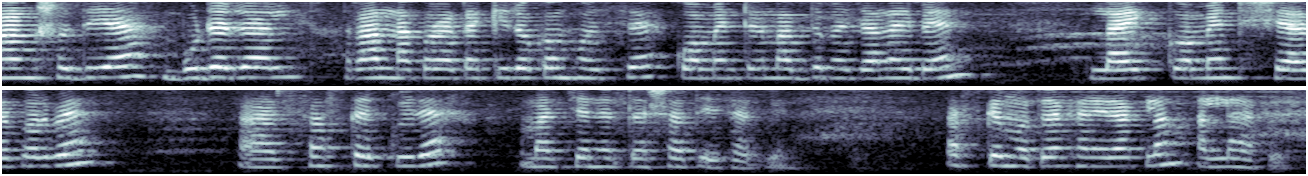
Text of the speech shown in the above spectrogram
মাংস দিয়া বুটের ডাল রান্না করাটা কীরকম হয়েছে কমেন্টের মাধ্যমে জানাইবেন। লাইক, কমেন্ট, শেয়ার করবেন। আর সাবস্ক্রাইব করে আমার চ্যানেলটার সাথেই থাকবেন। আজকের মতো এখানে রাখলাম। আল্লাহ হাফেজ।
